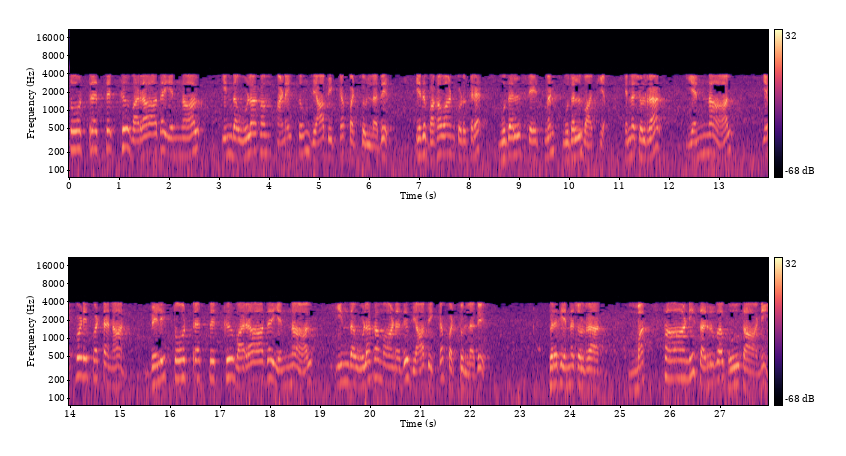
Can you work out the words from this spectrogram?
தோற்றத்துக்கு வராத என்னால் இந்த உலகம் அனைத்தும் வியாபிக்கப்பட்டுள்ளது. இது பகவான் கொடுக்கிற முதல் ஸ்டேட்மெண்ட் முதல் வாக்கியம். என்ன சொல்றார்? என்னால் எப்படிப்பட்ட நான் வெளி தோற்றத்துக்கு வராத என்னால் இந்த உலகமானது வியாபிக்கப்பட்டுள்ளது. பிறகு என்ன சொல்றார்? மத்தாணி சர்வபூதானி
